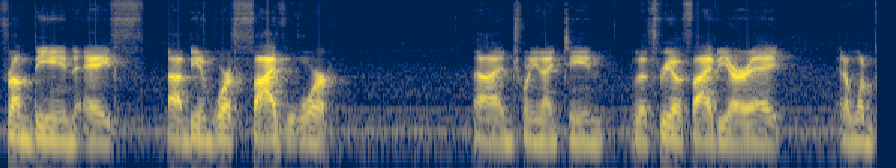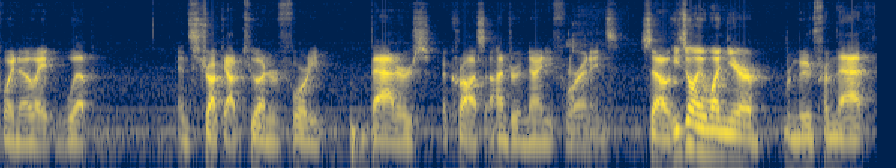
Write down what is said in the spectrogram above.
from being a uh, being worth five WAR uh, in 2019 with a 3.05 ERA and a 1.08 WHIP, and struck out 240 batters across 194 innings. So he's only one year removed from that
